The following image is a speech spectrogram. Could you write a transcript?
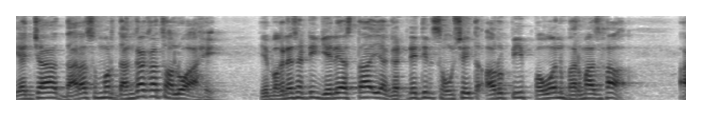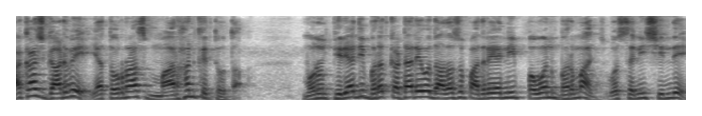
यांच्या दारासमोर दंगा का चालू आहे हे बघण्यासाठी गेले असता या घटनेतील संशयित आरोपी पवन भरमाज हा आकाश गाडवे या तरुणास मारहाण करीत होता. म्हणून फिर्यादी भरत कटारे व दादासो पादरे यांनी पवन भरमाज व सनी शिंदे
